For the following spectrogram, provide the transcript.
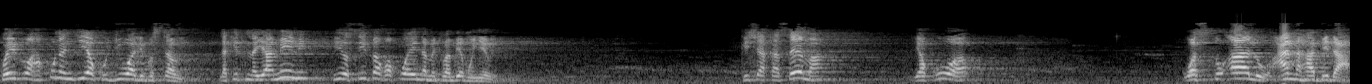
kwa hivyo hakuna njia ya kujua alivyostawi. Lakini tunaiamini hiyo sifa kwa kuwa yeye ametuambia mwenyewe. Kisha akasema ya kuwa wasualu anha bid'a.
